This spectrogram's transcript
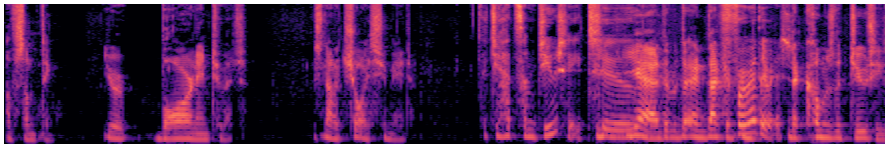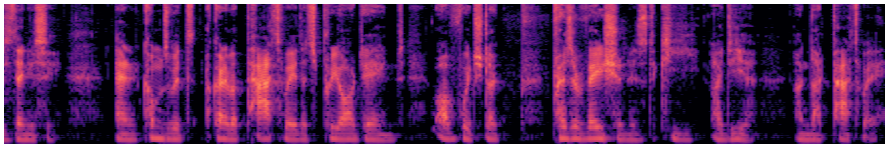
of something. You're born into it. It's not a choice you made. That you had some duty to yeah, th- th- and that further it. That comes with duties. Then you see, and it comes with a kind of a pathway that's preordained, of which like preservation is the key idea on that pathway.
